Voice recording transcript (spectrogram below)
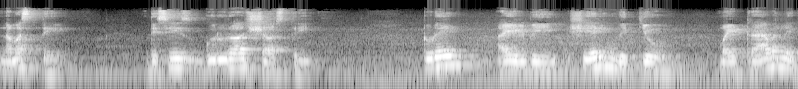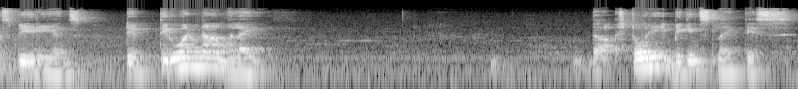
Namaste. This is Gururaj Shastri. Today I will be sharing with you my travel experience to Tiruvannamalai. The story begins like this.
